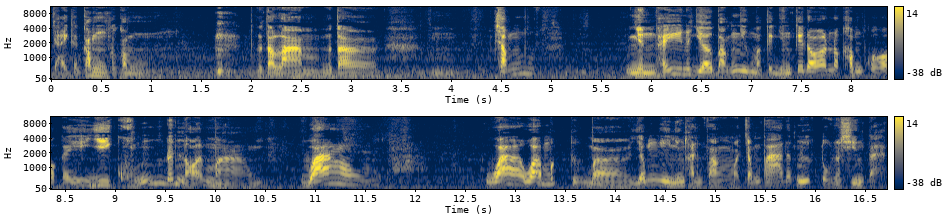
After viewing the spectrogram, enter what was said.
chạy cà còng cà còng. Người ta làm, người ta ừ, sống nhìn thấy nó dơ bẩn nhưng mà cái, những cái đó nó không có cái vi khuẩn đến nỗi mà quá quá quá mức mà giống như những thành phần mà chống phá đất nước, tụi nó xuyên tạc.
